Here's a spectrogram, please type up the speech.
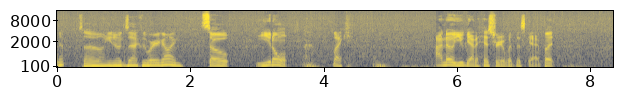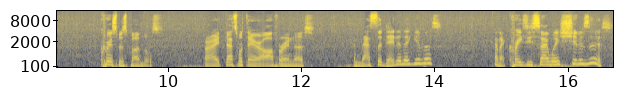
Yep. So you know exactly where you're going. So you don't like. I know you got a history with this guy, but Christmas bundles. All right, that's what they are offering us, and that's the data they give us. What kind of crazy sideways shit is this?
